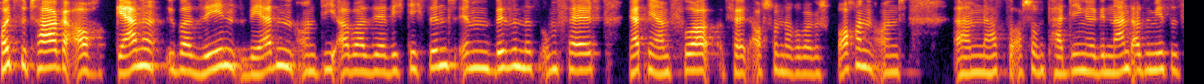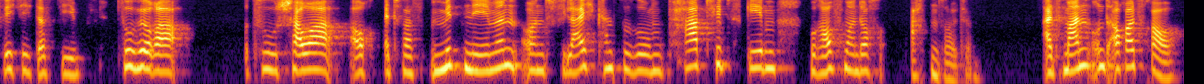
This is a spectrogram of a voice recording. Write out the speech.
heutzutage auch gerne übersehen werden und die aber sehr wichtig sind im Business-Umfeld. Wir hatten ja im Vorfeld auch schon darüber gesprochen und ähm, da hast du auch schon ein paar Dinge genannt. Also mir ist es wichtig, dass die Zuhörer, Zuschauer auch etwas mitnehmen und vielleicht kannst du so ein paar Tipps geben, worauf man doch achten sollte. Als Mann und auch als Frau.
